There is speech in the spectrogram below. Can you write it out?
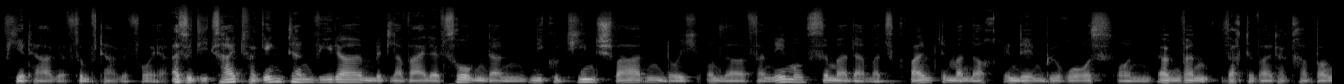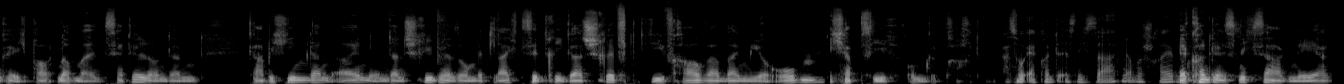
vier Tage, fünf Tage vorher. Also die Zeit verging dann wieder, mittlerweile zogen dann Nikotinschwaden durch unser Vernehmungszimmer, damals qualmte man noch in den Büros und irgendwann sagte Walter Krabonke, ich brauche noch mal einen Zettel und dann gab ich ihm dann ein und dann schrieb er so mit leicht zittriger Schrift, die Frau war bei mir oben, ich habe sie umgebracht. Achso, er konnte es nicht sagen, aber schreiben. Er konnte es nicht sagen, nee, er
